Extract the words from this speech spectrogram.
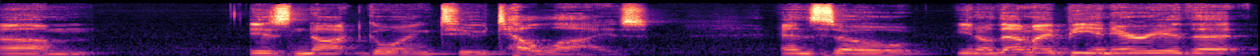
um, is not going to tell lies. And so, you know, that might be an area that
